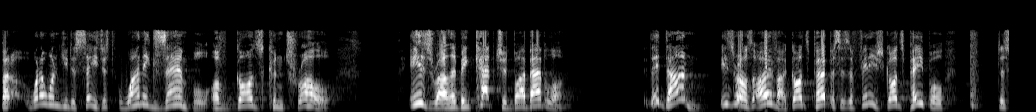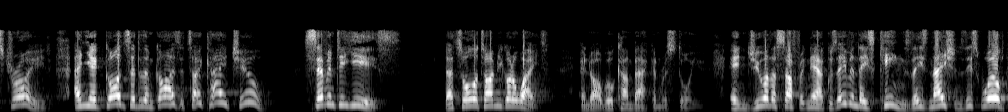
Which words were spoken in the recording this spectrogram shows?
but what I wanted you to see is just one example of God's control. Israel had been captured by Babylon. They're done. Israel's over. God's purposes are finished. God's people destroyed. And yet God said to them, guys, it's okay, chill. 70 years. That's all the time you've got to wait. And I will come back and restore you. Endure the suffering now, because even these kings, these nations, this world,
